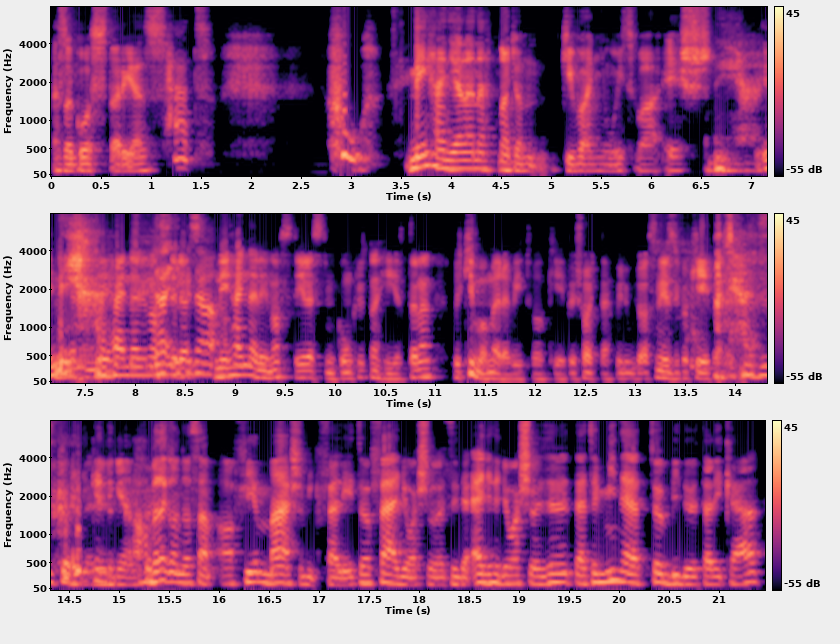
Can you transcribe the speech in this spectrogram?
ez a Ghost Story, ez hát hú, néhány jelenet nagyon ki van nyújtva, és Né- Néhány én azt, egyébként érez, a- néhány én azt éreztem konkrétan hirtelen, hogy ki van merevítve a kép, és hagyták, hogy azt nézzük a képet. Egyébként, igen. ha belegondolsz, a film második felétől felgyorsul az idő, egyre gyorsul az idő, tehát hogy minél több idő telik el,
